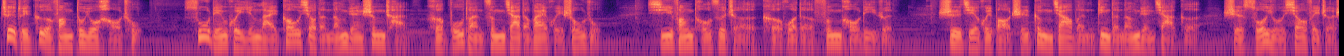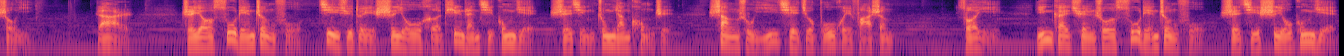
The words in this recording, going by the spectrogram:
这对各方都有好处。苏联会迎来高效的能源生产和不断增加的外汇收入，西方投资者可获得丰厚利润，世界会保持更加稳定的能源价格，使所有消费者受益。然而，只要苏联政府继续对石油和天然气工业实行中央控制，上述一切就不会发生。所以，应该劝说苏联政府使其石油工业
